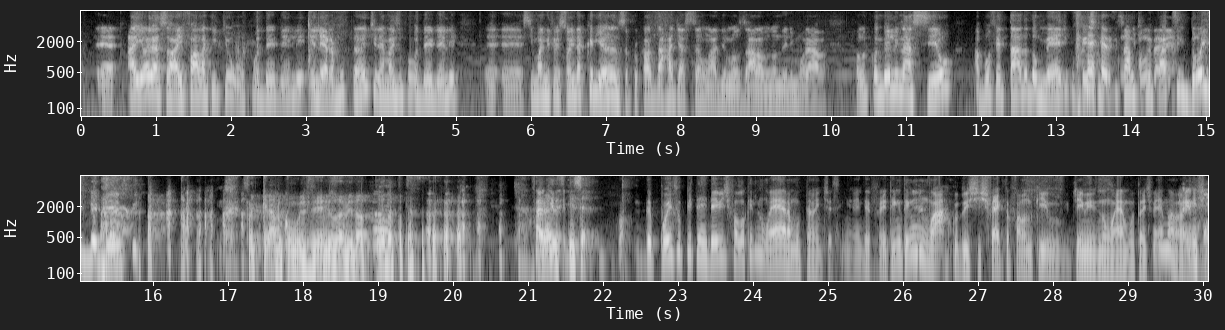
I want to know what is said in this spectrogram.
Aí olha só, aí fala aqui que o, poder dele, ele era mutante, né? Mas o poder dele é, é, se manifestou ainda criança, por causa da radiação lá de Los Alamos, onde ele morava. Falou que quando ele nasceu, a bofetada do médico fez com que ele se multiplicasse em dois bebês. Foi criado como gêmeos a vida toda. Sabe Aliás, que isso é- depois o Peter David falou que ele não era mutante, assim. Tem, tem um arco do X-Factor falando que o James não é mutante. É, mano, enfim.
